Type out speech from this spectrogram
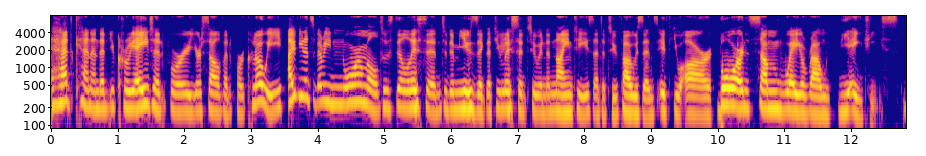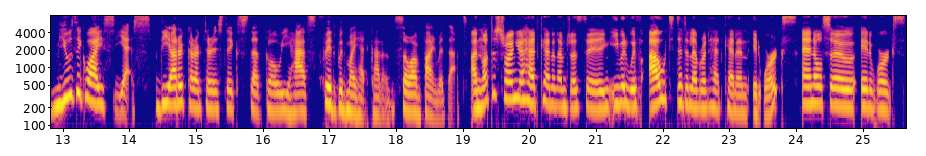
headcanon that you created for yourself and for Chloe, I feel it's very normal to still listen to the music that you listened to in the 90s and the 2000s if you are born some way around the 80s. Music Music wise, yes. The other characteristics that Chloe has fit with my head headcanon, so I'm fine with that. I'm not destroying your head headcanon, I'm just saying, even without that elaborate headcanon, it works. And also, it works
